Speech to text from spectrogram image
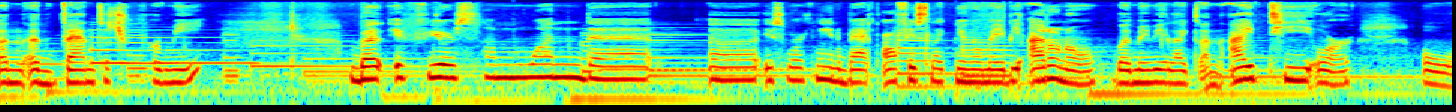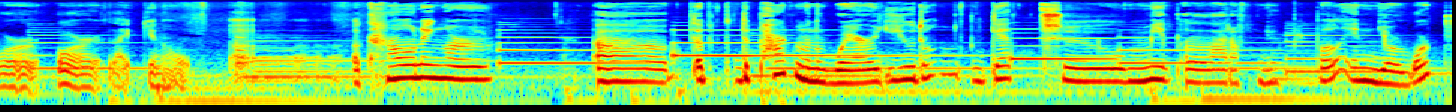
an advantage for me. But if you're someone that uh, is working in a back office like you know maybe i don't know but maybe like an it or or or like you know uh, accounting or uh, a department where you don't get to meet a lot of new people in your work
